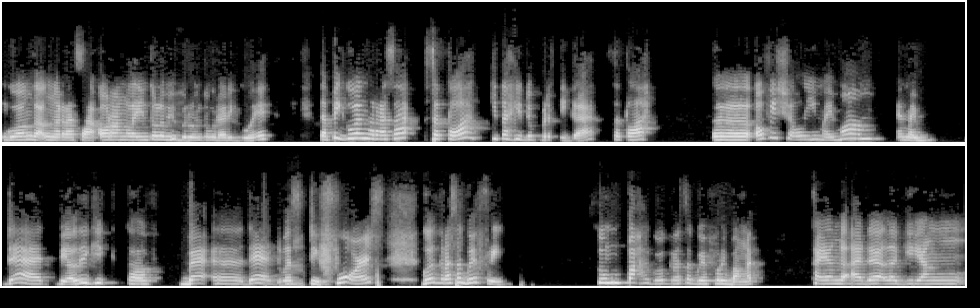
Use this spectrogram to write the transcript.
Gue nggak ngerasa orang lain tuh lebih beruntung dari gue. Tapi gue ngerasa setelah kita hidup bertiga setelah uh, officially my mom and my dad biological uh, dad was hmm. divorced gue ngerasa gue free. Sumpah gue ngerasa gue free banget. Kayak nggak ada lagi yang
